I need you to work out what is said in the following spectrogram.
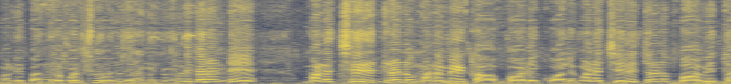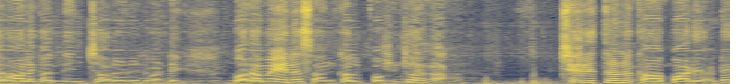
మళ్ళీ భద్రపరచుకోవడం జరిగింది. ఎందుకంటే మన చరిత్రను మనమే కాపాడుకోవాలి. మన చరిత్రను భావి తరాలకు అందించాలనేటువంటి బలమైన సంకల్పంతో చరిత్రను కాపాడే అంటే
